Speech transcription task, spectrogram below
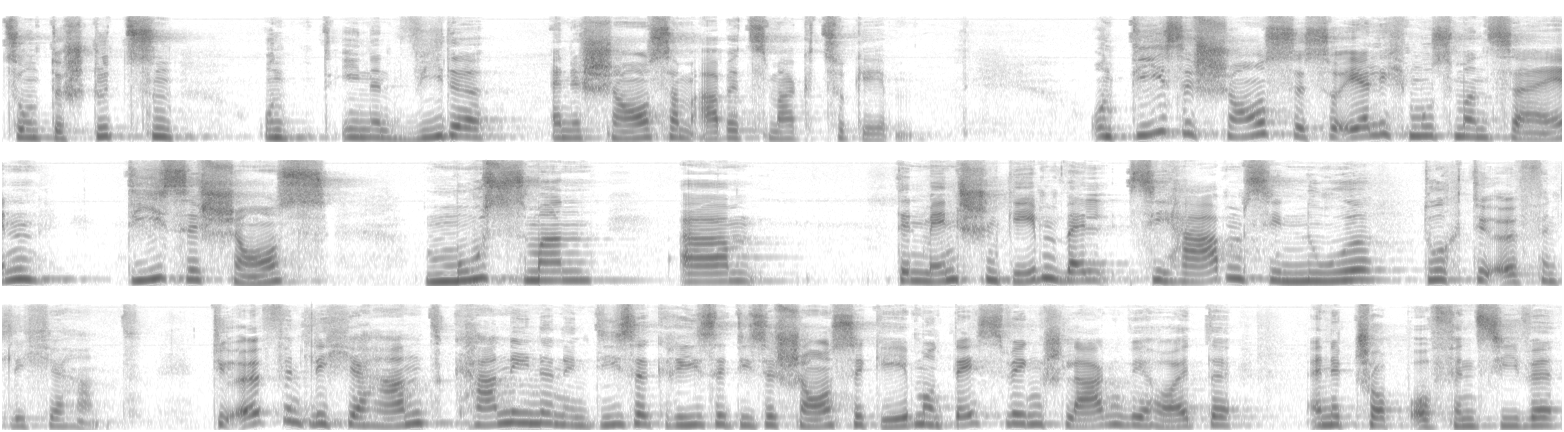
zu unterstützen und ihnen wieder eine Chance am Arbeitsmarkt zu geben. Und diese Chance, so ehrlich muss man sein, diese Chance muss man ähm, den Menschen geben, weil sie haben sie nur durch die öffentliche Hand. Die öffentliche Hand kann ihnen in dieser Krise diese Chance geben und deswegen schlagen wir heute eine Joboffensive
